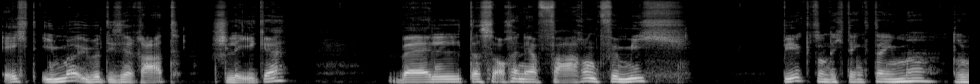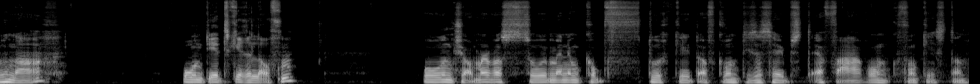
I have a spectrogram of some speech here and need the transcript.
echt immer über diese Ratschläge, weil das auch eine Erfahrung für mich birgt und ich denke da immer drüber nach. Und jetzt gehe ich laufen und schau mal, was so in meinem Kopf durchgeht aufgrund dieser Selbsterfahrung von gestern.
